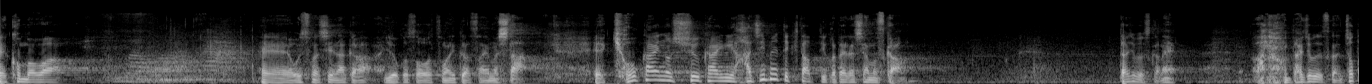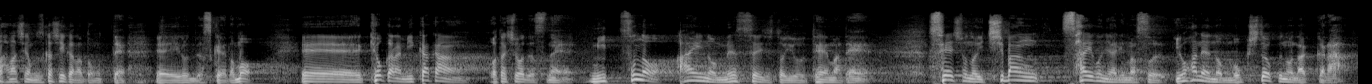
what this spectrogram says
えこんばんは、えーお忙しい中ようこそお集まりくださいました、えー教会の集会に初めて来たっていう方いらっしゃいますか？大丈夫ですかね？あの大丈夫ですかね？ちょっと話が難しいかなと思って、えーいるんですけれども、え今日から3日間私はですね3つの愛のメッセージというテーマで聖書の一番最後にありますヨハネの黙示録の中から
